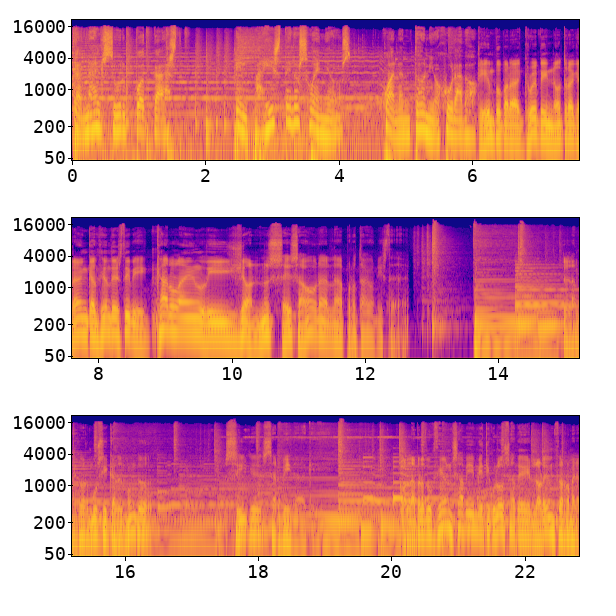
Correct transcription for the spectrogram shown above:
Canal Sur Podcast. El país de los sueños. Juan Antonio Jurado. Tiempo para Creeping, otra gran canción de Stevie. Caroline Lee Jones es ahora la protagonista. La mejor música del mundo sigue servida aquí. Con la producción sabe y meticulosa de Lorenzo Romero.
